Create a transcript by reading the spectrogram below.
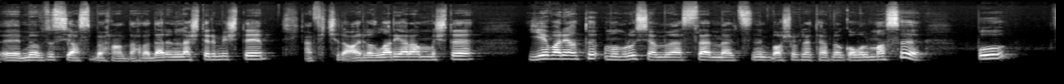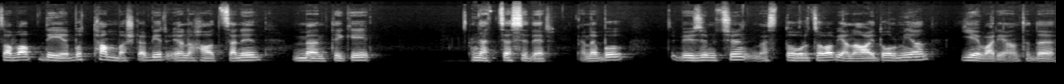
e, mövcud siyasi böhranı daha da dərinləşdirmişdi. Yəni fikir ayrılıqlar yaranmışdı. Y variantı Ümumrusiya Müəssisələr Məclisinin baş vəkilləri tərəfindən qovulması bu cavab deyil. Bu tam başqa bir yəni hadisənin məntiqi nəticəsidir. Yəni bu bizim üçün doğru cavab, yəni aid olmayan Y variantıdır.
